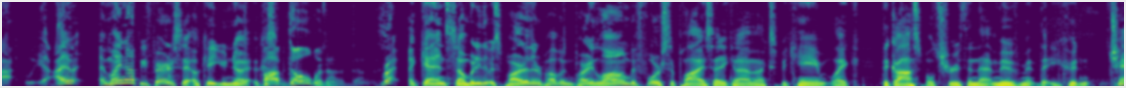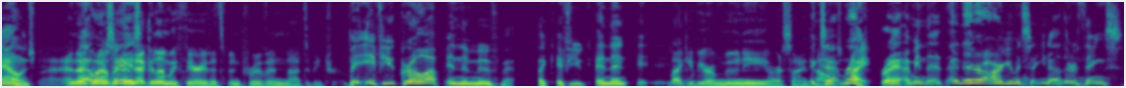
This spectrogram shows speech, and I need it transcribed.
I, I. It might not be fair to say, okay, you know, Bob Dole would not have done this. Right. Again, somebody that was part of the Republican Party long before supply side economics became like the gospel truth in that movement that you couldn't challenge. An, But what I'm saying an is- economic theory that's been proven not to be true. But if you grow up in the movement, like if you, and then, Like if you're a Moonie or a Scientologist. exactly, right, right. I mean, and there are arguments, you know, there are things,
